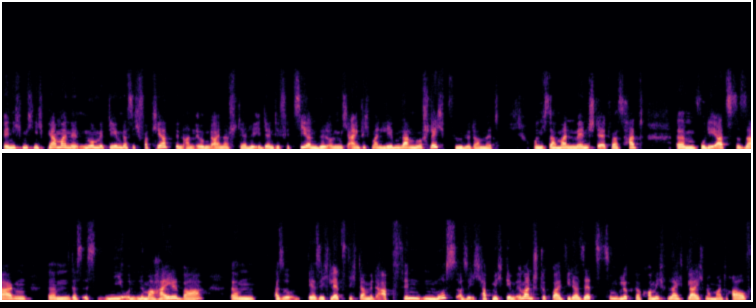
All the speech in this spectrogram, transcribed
wenn ich mich nicht permanent nur mit dem, dass ich verkehrt bin an irgendeiner Stelle identifizieren will und mich eigentlich mein Leben lang nur schlecht fühle damit. Und ich sage mal, ein Mensch, der etwas hat, ähm, wo die Ärzte sagen, ähm, das ist nie und nimmer heilbar, ähm, also der sich letztlich damit abfinden muss. Also ich habe mich dem immer ein Stück weit widersetzt zum Glück, da komme ich vielleicht gleich nochmal drauf,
